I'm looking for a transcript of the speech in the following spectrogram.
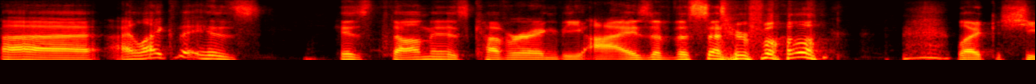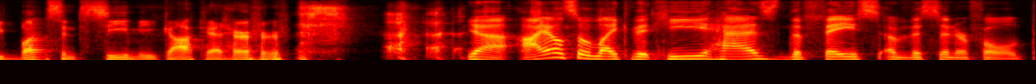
uh, I like that his his thumb is covering the eyes of the centerfold. like she mustn't see me gawk at her. Yeah, I also like that he has the face of the centerfold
